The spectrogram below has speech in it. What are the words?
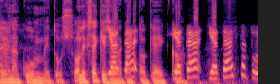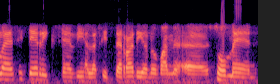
linnan kummitus. Oliko sekin siellä tä- katsoa keikkaa? ja, tä- ja tästä tulee sitten erikseen vielä sitten Radionovan äh, someen,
